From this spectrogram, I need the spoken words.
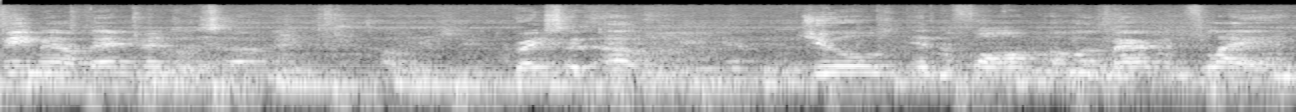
female veterans, it's a bracelet of jewels in the form of an American flag.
